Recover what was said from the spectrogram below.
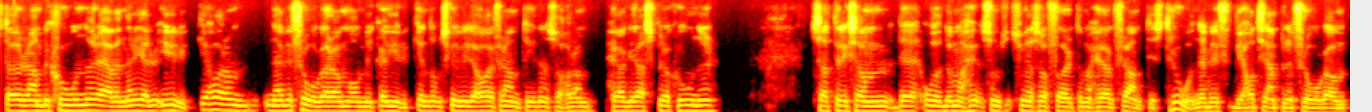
större ambitioner. Även när det gäller yrke har de, när vi frågar dem om vilka yrken de skulle vilja ha i framtiden, så har de högre aspirationer. Så att det liksom, det, och de har, som, som jag sa förut, de har hög framtidstro. När vi, vi har till exempel en fråga om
